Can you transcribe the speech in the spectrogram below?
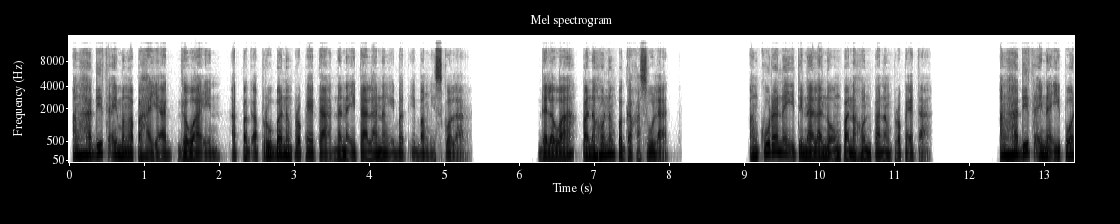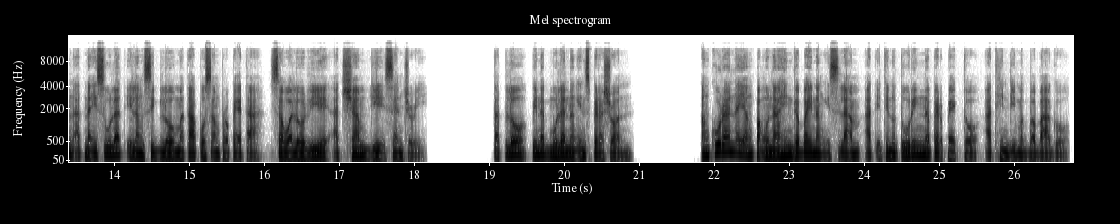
Ang hadith ay mga pahayag, gawain, at pag-apruba ng propeta na naitala ng iba't ibang iskolar. Dalawa, panahon ng pagkakasulat. Ang Quran ay itinala noong panahon pa ng propeta. Ang hadith ay naipon at naisulat ilang siglo matapos ang propeta, sa 8 at Shamgi century. Tatlo, pinagmulan ng inspirasyon. Ang Quran ay ang pangunahing gabay ng Islam at itinuturing na perpekto at hindi magbabago.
